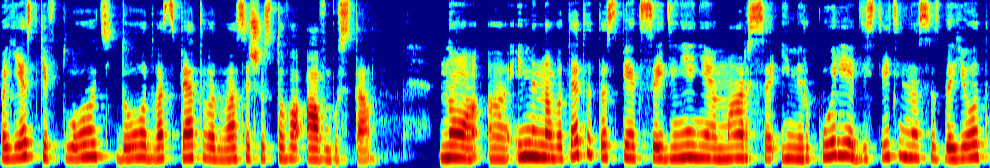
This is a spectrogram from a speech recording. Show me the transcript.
поездки вплоть до 25-26 августа. Но э, именно вот этот аспект соединения Марса и Меркурия действительно создает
